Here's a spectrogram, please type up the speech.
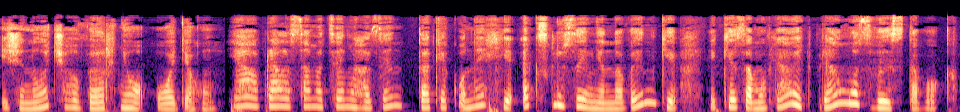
і жіночого верхнього одягу. Я обрала саме цей магазин, так як у них є ексклюзивні новинки, які замовляють прямо з виставок.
